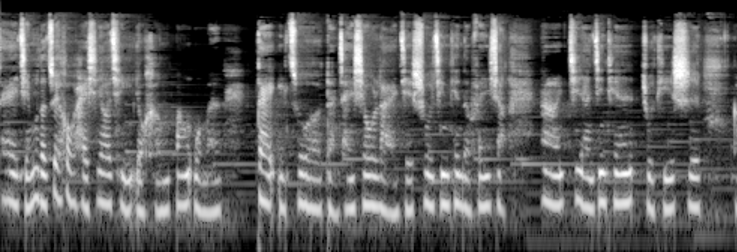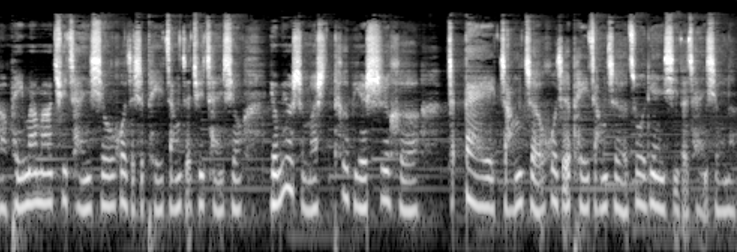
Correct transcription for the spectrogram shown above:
在节目的最后，还是要请有恒帮我们带一座短禅修来结束今天的分享。那既然今天主题是啊陪妈妈去禅修，或者是陪长者去禅修，有没有什么特别适合带长者或者陪长者做练习的禅修呢？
